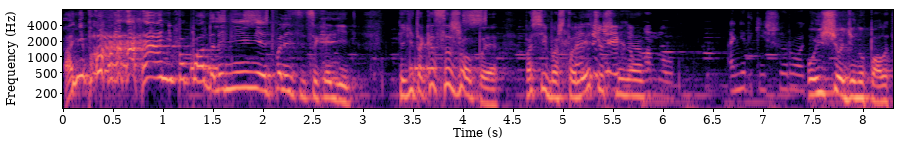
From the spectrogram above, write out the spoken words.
Они, по- они попадали, они не умеют по лестнице ходить. Какие-то косожопые. Спасибо, что лечишь меня. Они такие широкие. О, еще один упал.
